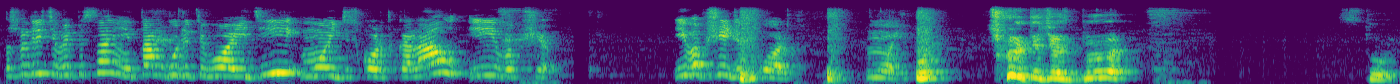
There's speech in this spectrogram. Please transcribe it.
посмотрите в описании, там будет его ID, мой дискорд канал и вообще, и вообще дискорд мой. Что это сейчас было? Стой,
